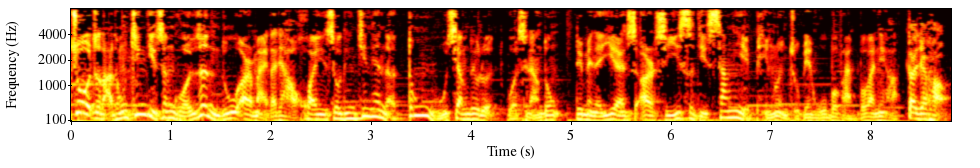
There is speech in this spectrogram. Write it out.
坐着打通经济生活任督二脉，大家好，欢迎收听今天的东吴相对论，我是梁东，对面的依然是二十一世纪商业评论主编吴伯凡，伯凡你好，大家好，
